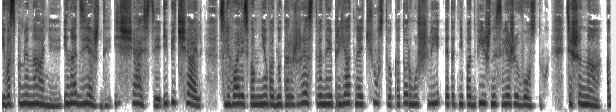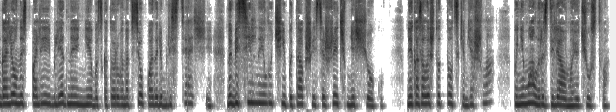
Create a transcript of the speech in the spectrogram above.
И воспоминания, и надежды, и счастье, и печаль сливались во мне в одно торжественное и приятное чувство, к которому шли этот неподвижный свежий воздух, тишина, оголенность полей и бледное небо, с которого на все падали блестящие, но бессильные лучи, пытавшиеся сжечь мне щеку. Мне казалось, что тот, с кем я шла, понимал и разделял мое чувство,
